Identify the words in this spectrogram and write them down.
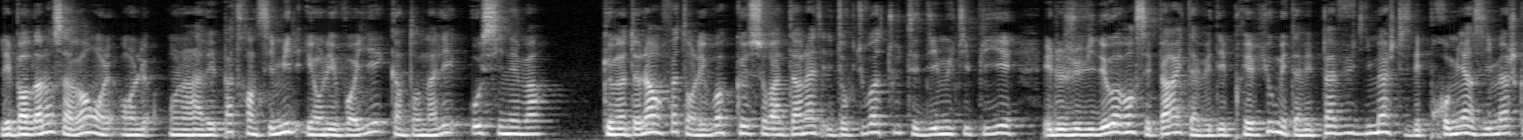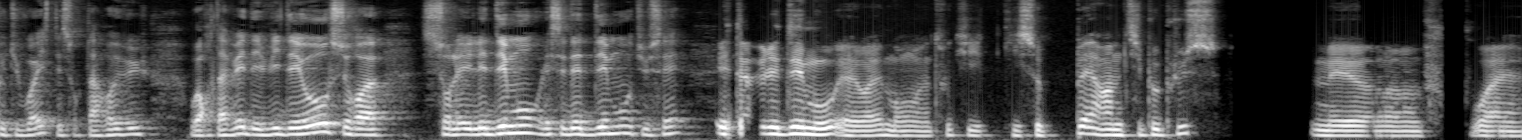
les bandes annonces avant, on, on, on en avait pas 36 000 et on les voyait quand on allait au cinéma. Que maintenant en fait on les voit que sur internet. Et donc tu vois tout est démultiplié. Et le jeu vidéo avant c'est pareil. T'avais des previews mais t'avais pas vu d'images c'était les premières images que tu voyais c'était sur ta revue. Ou alors t'avais des vidéos sur euh, sur les, démos les CD de démos tu sais. Et t'avais les démos. Et ouais bon un truc qui, qui se perd un petit peu plus. Mais euh, ouais.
